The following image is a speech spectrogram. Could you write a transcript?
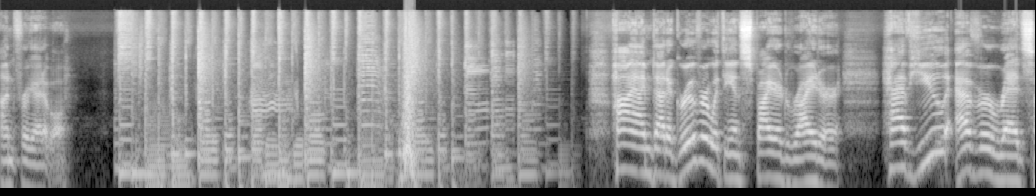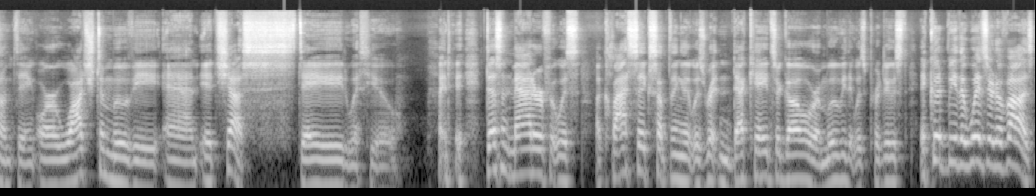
unforgettable. Hi, I'm Dada Groover with The Inspired Writer. Have you ever read something or watched a movie and it just stayed with you? It doesn't matter if it was a classic, something that was written decades ago, or a movie that was produced. It could be The Wizard of Oz.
